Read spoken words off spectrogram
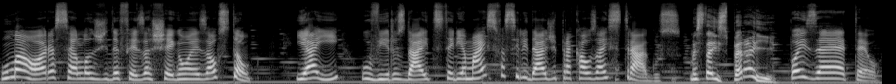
uma hora as células de defesa chegam à exaustão. E aí, o vírus da AIDS teria mais facilidade para causar estragos. Mas tá, espera aí. Pois é, Theo,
